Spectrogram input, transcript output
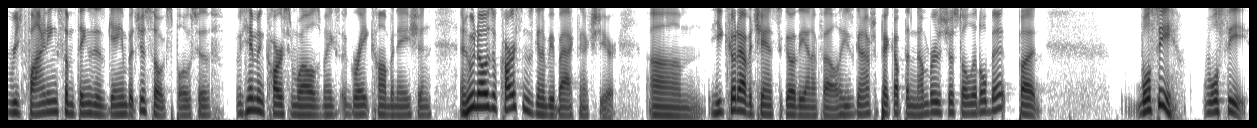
refining some things in his game, but just so explosive. Him and Carson Wells makes a great combination. And who knows if Carson's going to be back next year. Um, he could have a chance to go to the NFL. He's going to have to pick up the numbers just a little bit, but we'll see. We'll see.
